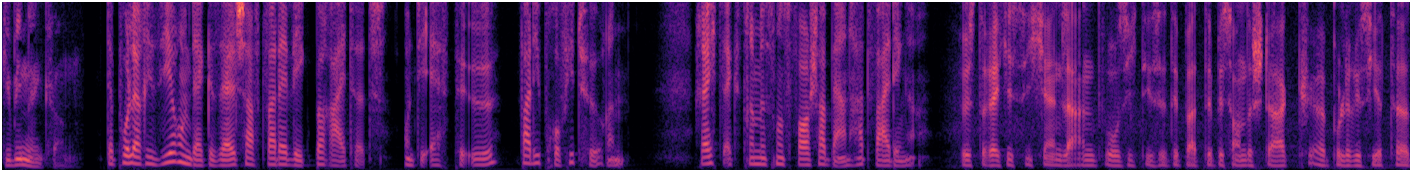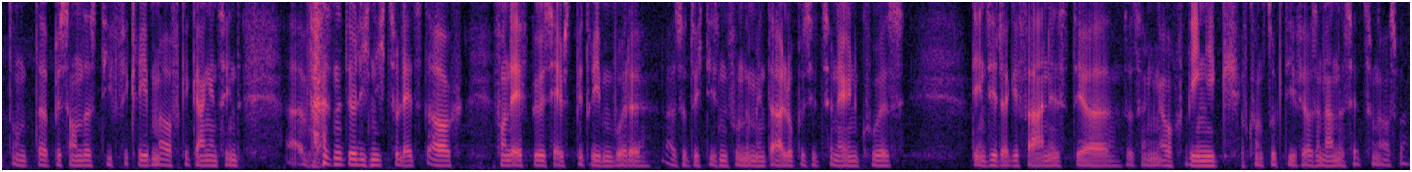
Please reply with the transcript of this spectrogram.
gewinnen kann. Der Polarisierung der Gesellschaft war der Weg bereitet und die FPÖ war die Profiteurin. Rechtsextremismusforscher Bernhard Weidinger. Österreich ist sicher ein Land, wo sich diese Debatte besonders stark äh, polarisiert hat und äh, besonders tiefe Gräben aufgegangen sind, äh, was natürlich nicht zuletzt auch von der FPÖ selbst betrieben wurde, also durch diesen fundamental oppositionellen Kurs, den sie da gefahren ist, der sozusagen auch wenig auf konstruktive Auseinandersetzung aus war.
